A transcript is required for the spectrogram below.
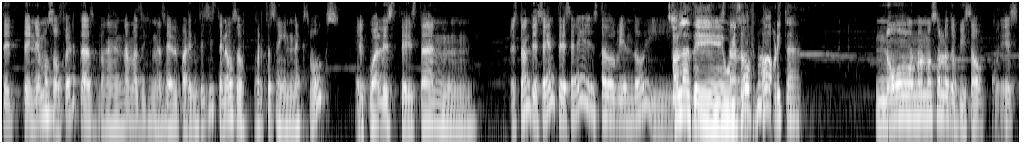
te- tenemos ofertas, nada más dejen hacer el paréntesis, tenemos ofertas en Xbox, el cual este están están decentes, eh, he estado viendo y Son las de Están- Ubisoft, ¿no? Ahorita. no no no solo de Ubisoft, es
